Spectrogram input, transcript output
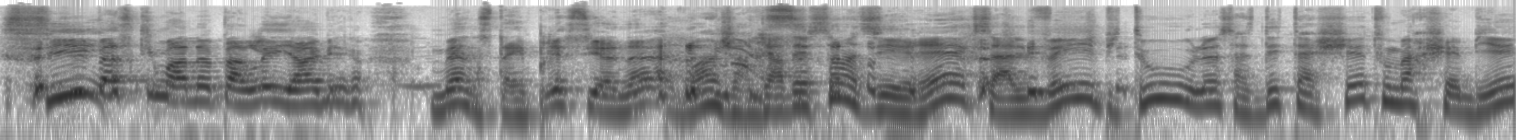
Si. Parce qu'il m'en a parlé hier, bien Man, c'est impressionnant. Moi, je regardais ça en direct, ça a levé, puis tout, là, ça se détachait, tout marchait bien,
